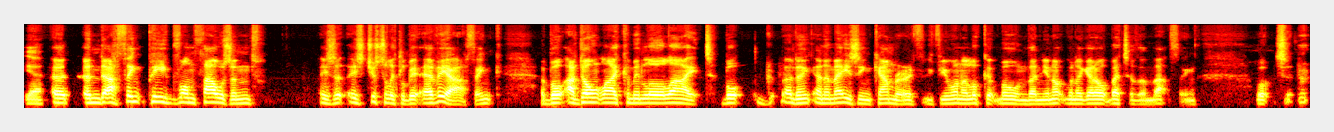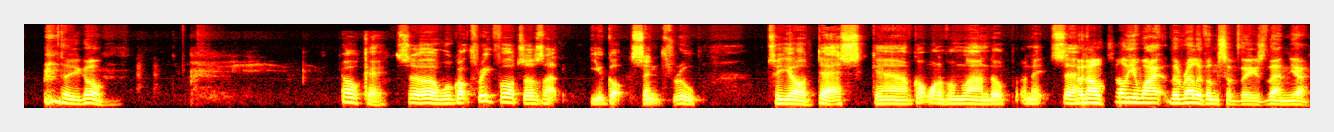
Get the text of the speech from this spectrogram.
yeah. Uh, and I think P1000 is, is just a little bit heavier, I think. But I don't like them in low light. But an, an amazing camera. If, if you want to look at Moon, then you're not going to get out better than that thing. But there you go. Okay, so we've got three photos that you got sent through to your desk. Uh, I've got one of them lined up, and it's. Uh, And I'll tell you why the relevance of these then, yeah.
